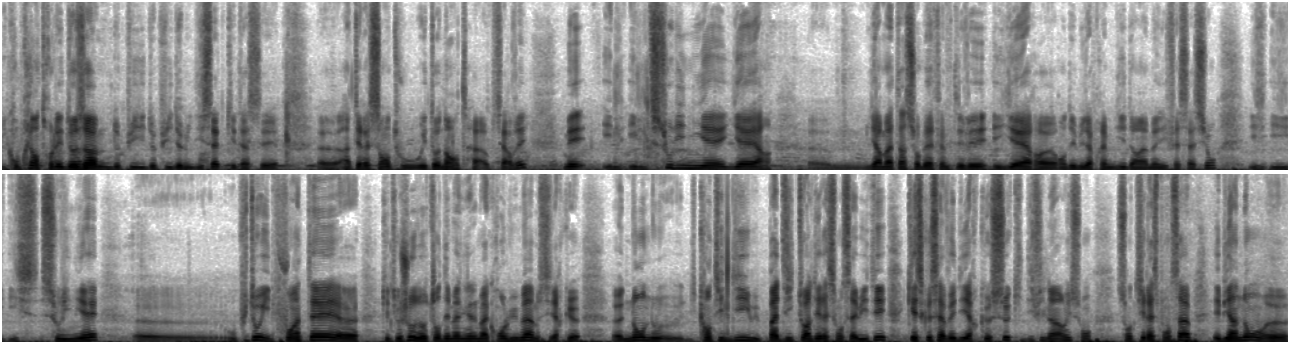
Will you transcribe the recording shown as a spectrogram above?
y compris entre les deux hommes depuis, depuis 2017, qui est assez euh, intéressante ou étonnante à observer. Mais il, soulignait hier, euh, hier matin sur BFM TV et hier euh, en début d'après-midi dans la manifestation, il soulignait euh, ou plutôt il pointait euh, quelque chose autour d'Emmanuel Macron lui-même. C'est-à-dire que euh, non, nous, quand il dit pas de victoire d'irresponsabilité, qu'est-ce que ça veut dire? Que ceux qui défilent dans la rue sont, sont irresponsables? Eh bien non,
